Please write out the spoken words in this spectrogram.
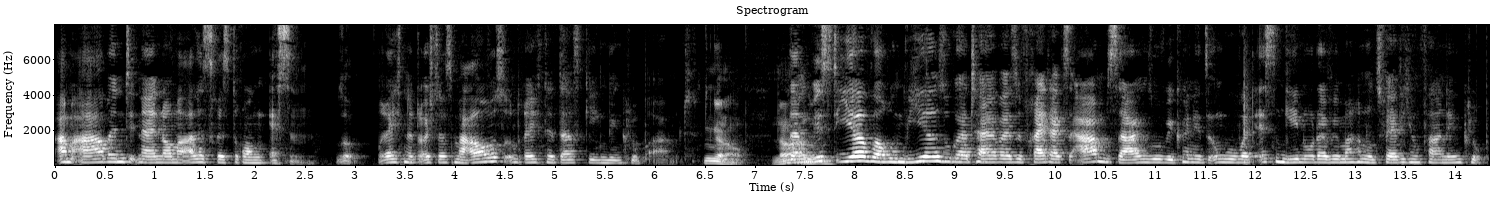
am Abend in ein normales Restaurant essen. So, rechnet euch das mal aus und rechnet das gegen den Clubabend. Genau. Ne? Dann Also- wisst ihr, warum wir sogar teilweise freitags abends sagen, so, wir können jetzt irgendwo was essen gehen oder wir machen uns fertig und fahren in den Club.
